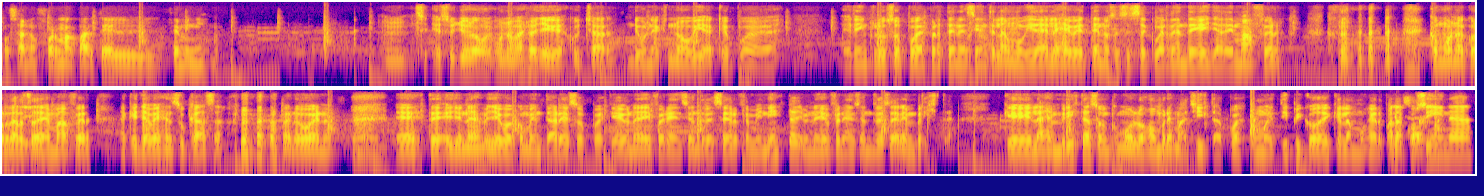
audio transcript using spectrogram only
o sea, no forma parte del feminismo. Mm, eso yo una vez lo llegué a escuchar de una exnovia que pues era incluso pues perteneciente a la movida LGBT, no sé si se acuerdan de ella, de Maffer. ¿Cómo no acordarse de Maffer aquella vez en su casa? Pero bueno, este, ella una vez me llegó a comentar eso, pues que hay una diferencia entre ser feminista y una diferencia entre ser hembrista. Que las hembristas son como los hombres machistas, pues como el típico de que la mujer para la cocina,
